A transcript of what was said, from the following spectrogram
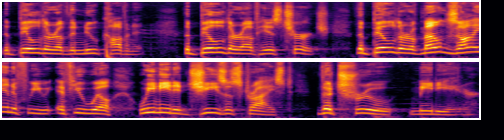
the builder of the new covenant, the builder of his church, the builder of Mount Zion, if, we, if you will. We needed Jesus Christ, the true mediator.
